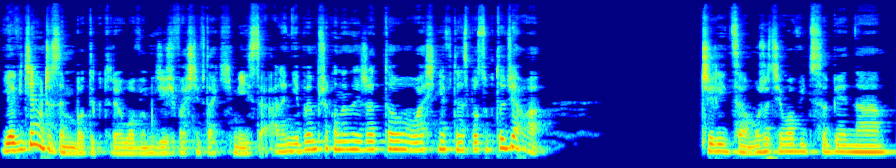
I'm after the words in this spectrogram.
Ja widziałem czasem boty, które łowią gdzieś właśnie w takich miejscach, ale nie byłem przekonany, że to właśnie w ten sposób to działa. Czyli co, możecie łowić sobie na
